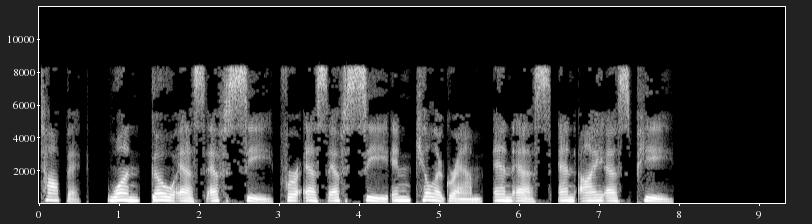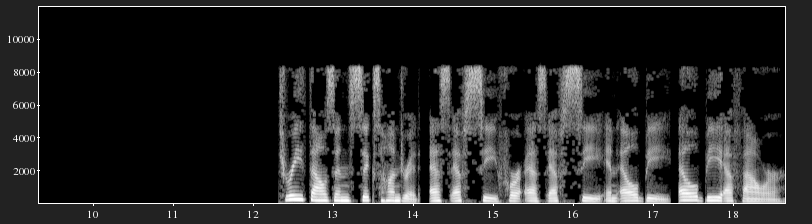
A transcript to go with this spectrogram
Topic 1 go SFC for SFC in kilogram NS and ISP 3600 SFC for SFC in lb lbf hour.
